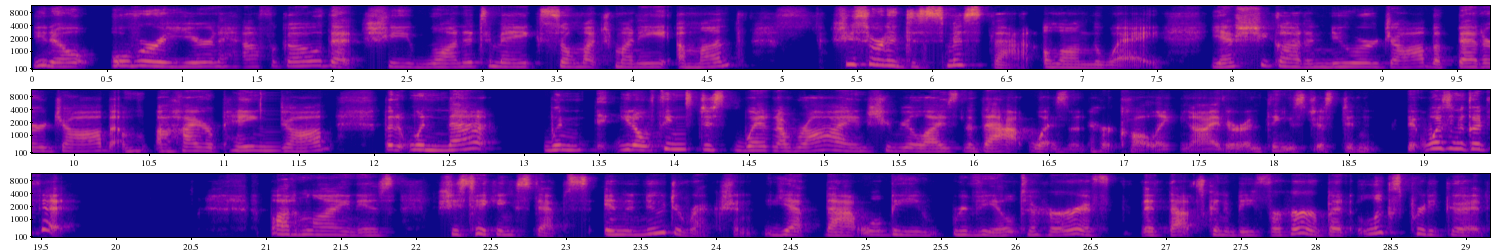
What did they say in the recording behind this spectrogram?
you know, over a year and a half ago, that she wanted to make so much money a month, she sort of dismissed that along the way. Yes, she got a newer job, a better job, a, a higher paying job. But when that when eh, you know things just went awry and she realized that that wasn't her calling either and things just didn't it wasn't a good fit. Bottom line is she's taking steps in a new direction yet that will be revealed to her if if that's going to be for her but it looks pretty good.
